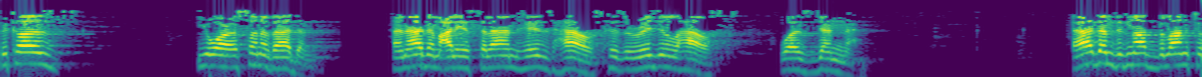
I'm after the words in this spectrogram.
Because you are a son of Adam. And Adam alayhi salam, his house, his original house, was Jannah. Adam did not belong to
